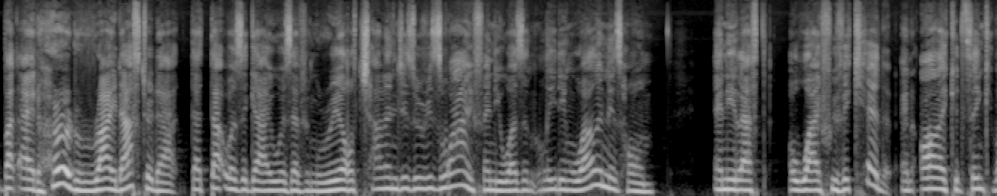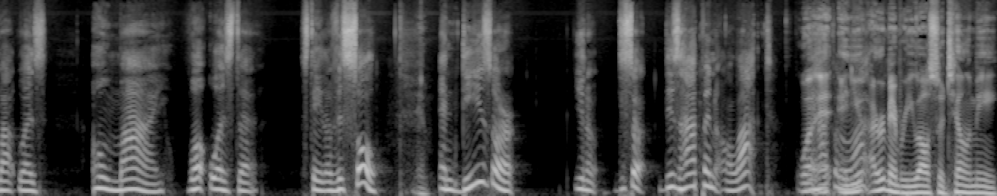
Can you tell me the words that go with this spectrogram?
but I'd heard right after that that that was a guy who was having real challenges with his wife and he wasn't leading well in his home and he left a wife with a kid and all I could think about was oh my what was the state of his soul Yeah. and these are you know these are these happen a lot Well, and, and you, lot. I remember you also telling me,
